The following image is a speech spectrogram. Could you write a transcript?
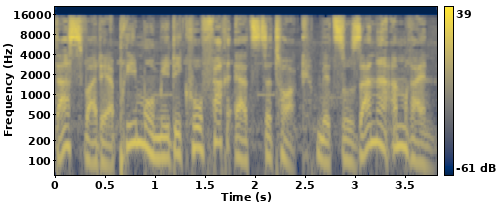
Das war der Primo Medico Fachärzte Talk mit Susanne Amrein.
